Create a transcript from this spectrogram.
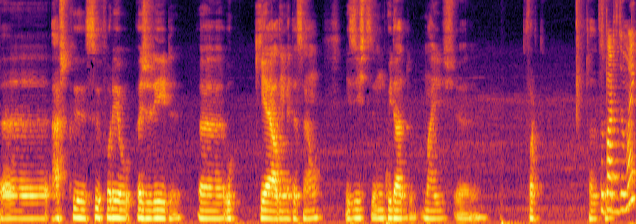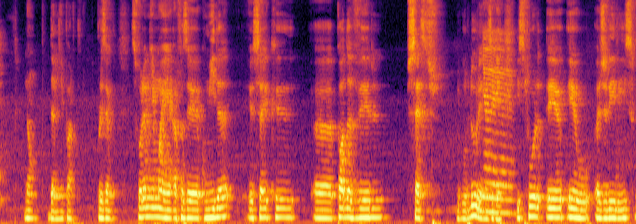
ah, acho que se for eu a gerir ah, o que é a alimentação, existe um cuidado mais ah, forte. Por parte da tua mãe? Não, da minha parte. Por exemplo, se for a minha mãe a fazer a comida, eu sei que ah, pode haver excessos de gordura e não Yeah, sei o quê. yeah, yeah. E se for eu, eu a gerir isso,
